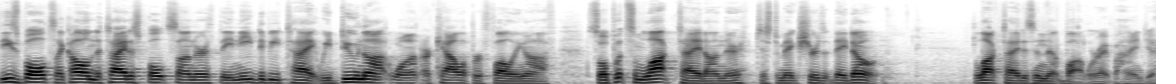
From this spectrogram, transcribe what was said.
These bolts, I call them the tightest bolts on earth. They need to be tight. We do not want our caliper falling off. So I'll put some Loctite on there just to make sure that they don't. The Loctite is in that bottle right behind you.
